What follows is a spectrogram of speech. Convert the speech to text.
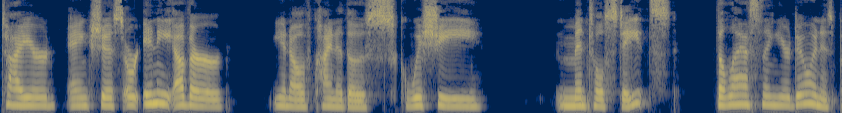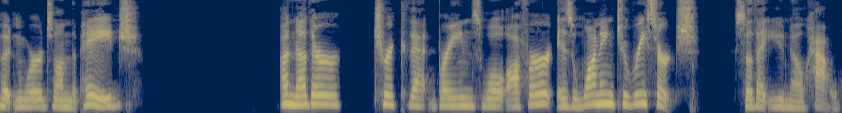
tired, anxious, or any other, you know, kind of those squishy mental states, the last thing you're doing is putting words on the page. Another trick that brains will offer is wanting to research so that you know how.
